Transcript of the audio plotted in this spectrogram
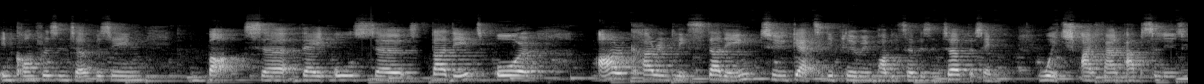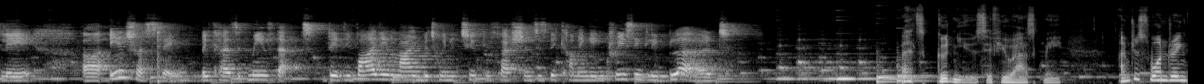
in conference interpreting but uh, they also studied or are currently studying to get a diploma in public service interpreting which i found absolutely uh, interesting because it means that the dividing line between the two professions is becoming increasingly blurred. That's good news, if you ask me. I'm just wondering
